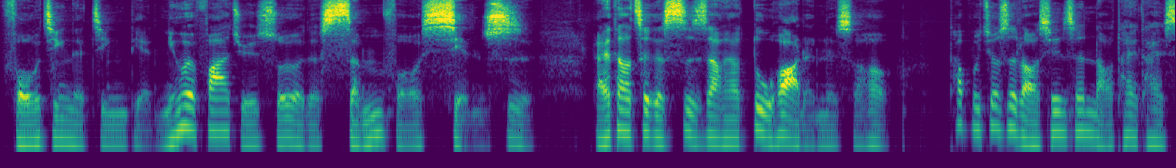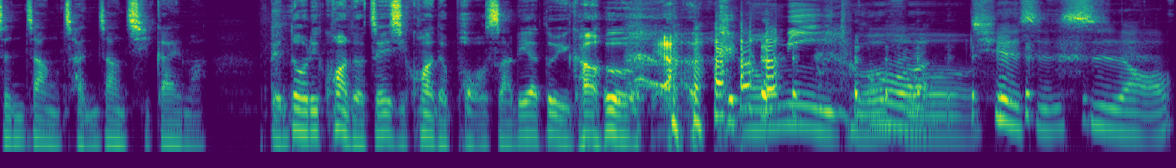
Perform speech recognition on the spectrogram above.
佛经的经典，你会发觉所有的神佛显示来到这个世上要度化人的时候，他不就是老先生、老太太、身障、残障、乞丐吗？等到你看到这一起看到菩萨，你要对伊较好呀。阿弥陀哦佛，，确实是哦。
